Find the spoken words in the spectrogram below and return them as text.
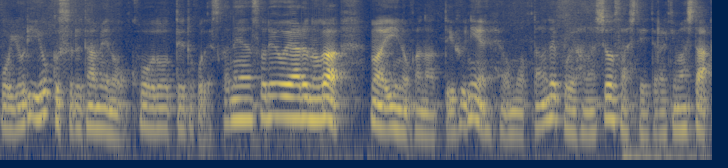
こうより良くするための行動っていうとこですかね。それをやるのがまあいいのかなっていうふうに思ったのでこういう話をさせていただきました。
